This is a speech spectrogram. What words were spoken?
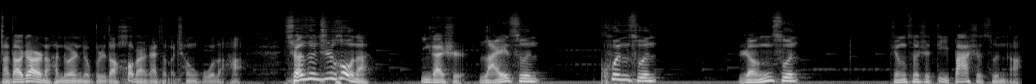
啊，到这儿呢，很多人就不知道后边该怎么称呼了哈。玄孙之后呢，应该是来孙、坤孙、仍孙，仍孙是第八世孙啊。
